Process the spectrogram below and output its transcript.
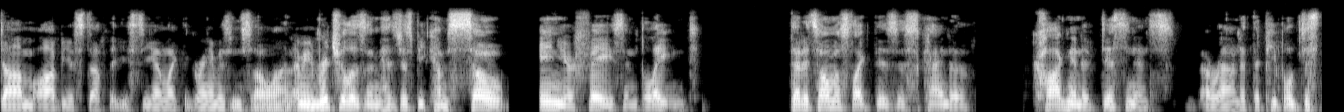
dumb, obvious stuff that you see on like the Grammys and so on. I mean, ritualism has just become so in your face and blatant that it's almost like there's this kind of cognitive dissonance around it that people just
